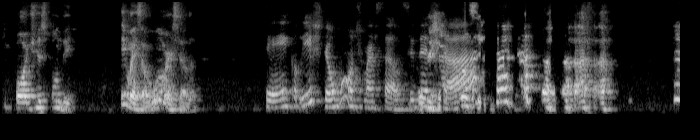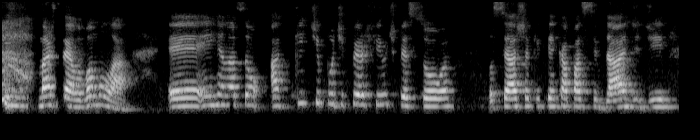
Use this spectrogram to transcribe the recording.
que pode responder. Tem mais algum, Marcela? Tem. Ixi, tem um monte, Marcelo. Se Vou deixar. Marcelo, vamos lá. É, em relação a que tipo de perfil de pessoa você acha que tem capacidade de,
